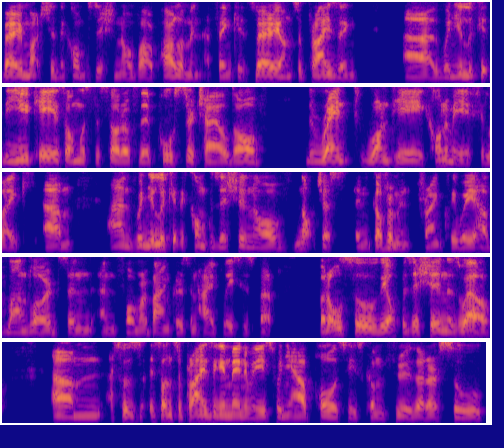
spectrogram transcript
very much in the composition of our parliament. I think it's very unsurprising uh, when you look at the UK as almost the sort of the poster child of the rent rentier economy, if you like. Um, and when you look at the composition of not just in government, frankly, where you have landlords and, and former bankers in high places, but but also the opposition as well. Um, so it's, it's unsurprising in many ways when you have policies come through that are so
